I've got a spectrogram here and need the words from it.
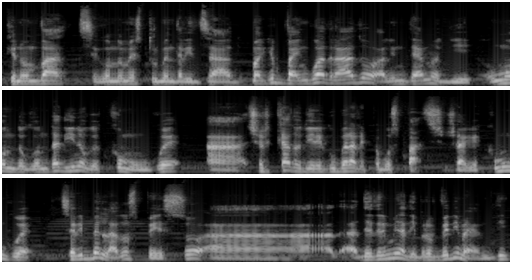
che non va secondo me strumentalizzato, ma che va inquadrato all'interno di un mondo contadino che comunque ha cercato di recuperare il proprio spazio, cioè che comunque si è ribellato spesso a, a determinati provvedimenti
